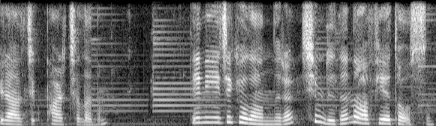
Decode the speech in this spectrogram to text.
birazcık parçaladım. Deneyecek olanlara şimdiden afiyet olsun.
